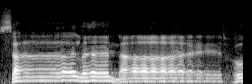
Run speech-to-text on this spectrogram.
Silent night, holy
